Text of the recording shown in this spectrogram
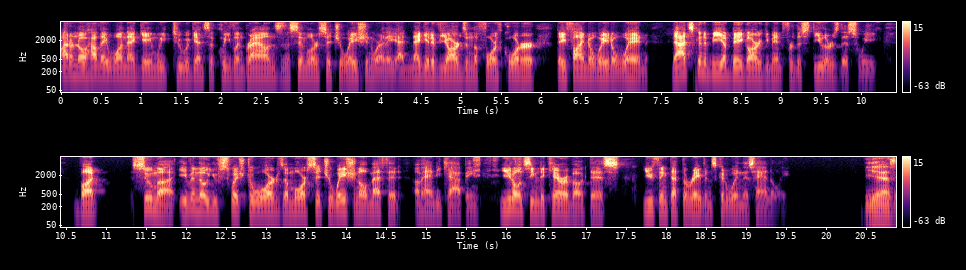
I don't know how they won that game week two against the Cleveland Browns in a similar situation where they had negative yards in the fourth quarter. They find a way to win. That's going to be a big argument for the Steelers this week. But Suma, even though you've switched towards a more situational method of handicapping, you don't seem to care about this. You think that the Ravens could win this handily. Yes,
